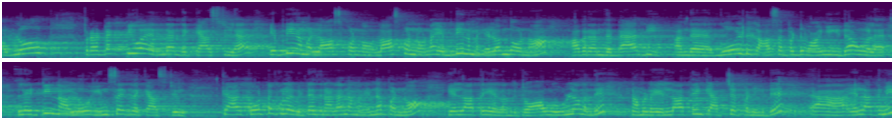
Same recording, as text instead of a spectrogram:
அவ்வளோ ப்ரொடக்டிவாக இருந்த அந்த கேஸ்டில் எப்படி நம்ம லாஸ் பண்ணோம்? லாஸ் பண்ணோம்னா எப்படி நம்ம இழந்தோம்னா அவர் அந்த பேர்பி அந்த கோல்டுக்கு ஆசைப்பட்டு வாங்கிக்கிட்டு அவங்கள லெட்டினாலோ இன்சைட் த கேஸ்டில் கோட்டைக்குள்ளே விட்டதுனால நம்ம என்ன பண்ணோம்? எல்லாத்தையும் இழந்துட்டோம். அவங்க உள்ளே வந்து நம்மளை எல்லாத்தையும் கேப்சர் பண்ணிக்கிட்டு எல்லாத்தையுமே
